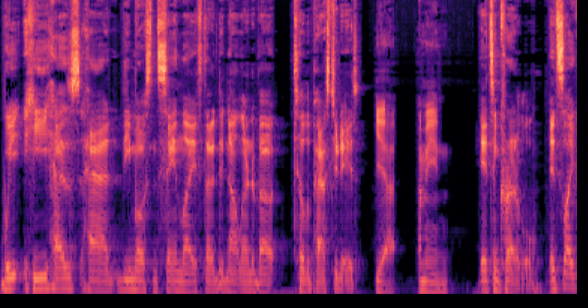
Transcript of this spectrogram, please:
We he has had the most insane life that I did not learn about till the past two days. Yeah, I mean, It's incredible. It's like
